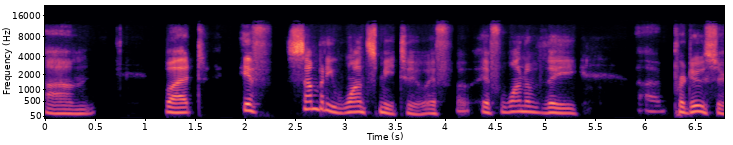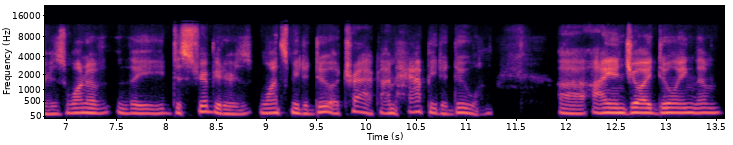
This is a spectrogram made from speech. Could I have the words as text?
Um, but if somebody wants me to, if if one of the uh, producers, one of the distributors wants me to do a track, I'm happy to do one. Uh, I enjoy doing them.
